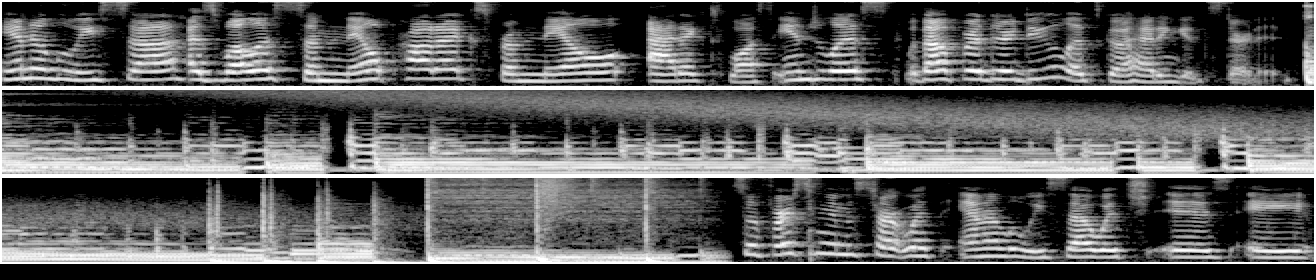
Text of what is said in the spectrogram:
Ana Luisa, as well as some nail products from Nail Addict Los Angeles. Without further ado, let's go ahead and get started. So first I'm going to start with Ana Luisa, which is a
